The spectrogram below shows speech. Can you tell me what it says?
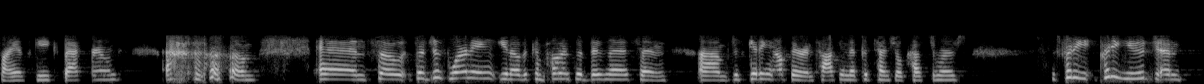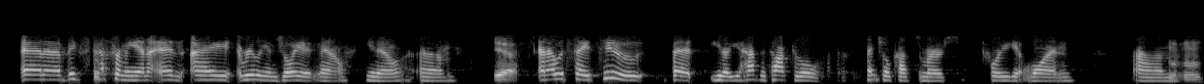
science geek background um and so so just learning you know the components of business and um just getting out there and talking to potential customers is pretty pretty huge and and a big step for me and I- and I really enjoy it now you know um Yeah. and I would say too that you know you have to talk to a lot of potential customers before you get one. Um, Mhm.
